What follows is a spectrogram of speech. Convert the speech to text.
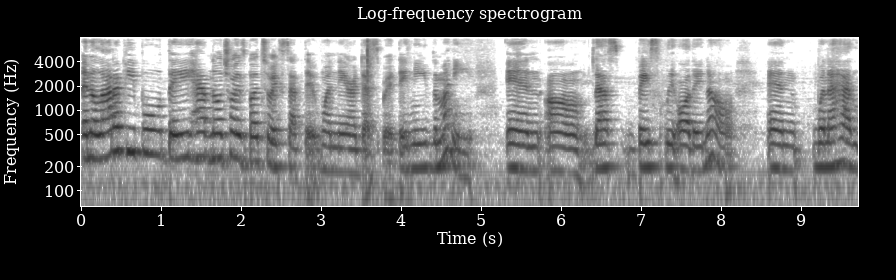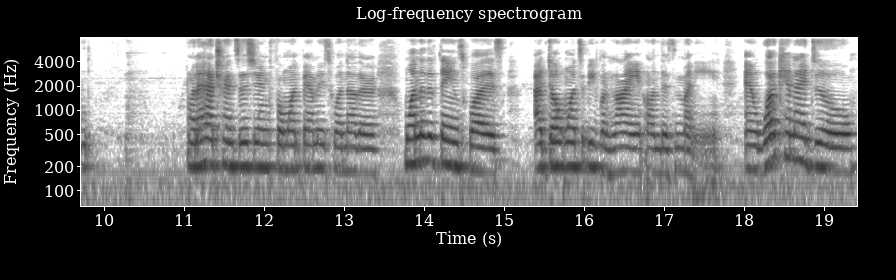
and a lot of people they have no choice but to accept it when they are desperate. They need the money, and um, that's basically all they know. And when I had when I had transitioned from one family to another, one of the things was I don't want to be reliant on this money. And what can I do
